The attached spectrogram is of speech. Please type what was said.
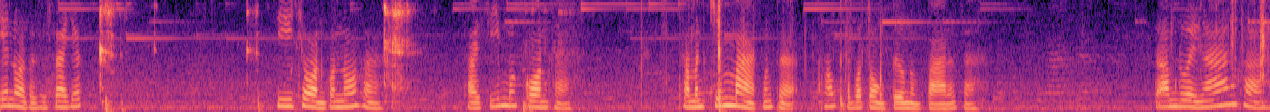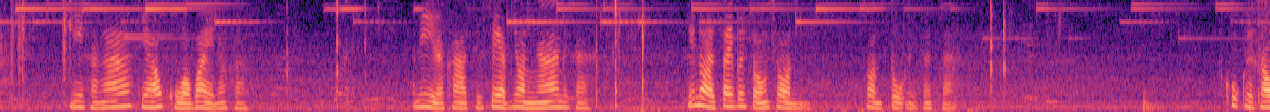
ยายหน่อยก็ใส่ยักสี่ช้อนก่อนเนาะค่ะายซีเมื่อก่อนค่ะ ถ้ามันเค็มมากมันก็เขาก็บ่ต้องเติมน้ำปลาแล้วจ้ะ ตามด้วยงาค่ะ นี่ค่ะงาที่เขาขัวไว้นะคะอันนี้แหละค่ะแซ่บย้อนงาเลยค่ะนิดหน่อยใส่ไปสองช้อนช้อนโต๊ะนี่ก็จ้ะคลุกให้เข้า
